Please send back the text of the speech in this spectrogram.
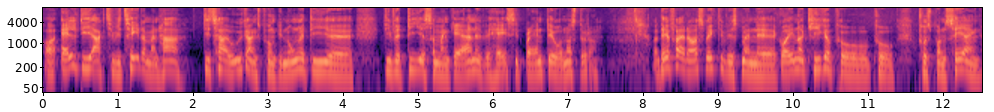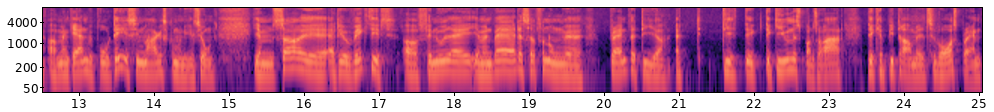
Og alle de aktiviteter, man har, de tager jo udgangspunkt i nogle af de, øh, de værdier, som man gerne vil have sit brand, det understøtter. Og derfor er det også vigtigt, hvis man øh, går ind og kigger på, på, på sponsering, og man gerne vil bruge det i sin markedskommunikation, jamen så øh, er det jo vigtigt at finde ud af, jamen hvad er det så for nogle øh, brandværdier, at det, det, det givende sponsorat, det kan bidrage med til vores brand.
